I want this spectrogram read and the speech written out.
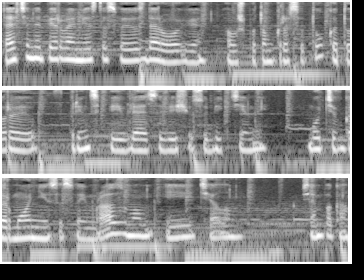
Ставьте на первое место свое здоровье, а уж потом красоту, которая в принципе является вещью субъективной. Будьте в гармонии со своим разумом и телом. Всем пока!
